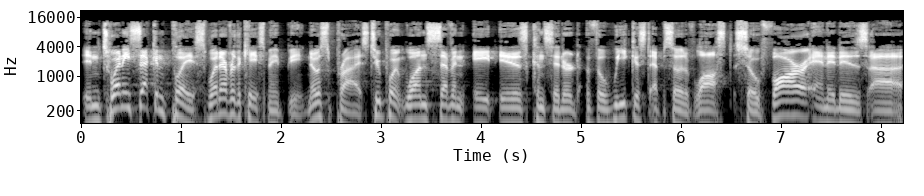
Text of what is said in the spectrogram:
in 22nd place, whatever the case may be, no surprise, 2.178 is considered the weakest episode of Lost so far, and it is uh, uh,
